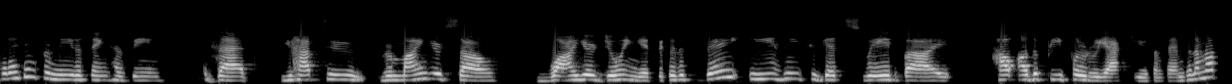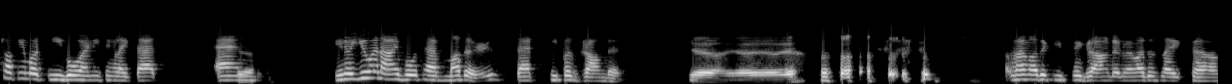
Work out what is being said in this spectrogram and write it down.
but I think for me the thing has been that you have to remind yourself why you're doing it because it's very easy to get swayed by how other people react to you sometimes. And I'm not talking about ego or anything like that. And yeah. you know, you and I both have mothers that keep us grounded. Yeah, yeah, yeah, yeah. my mother keeps me grounded. My mother's like, uh,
